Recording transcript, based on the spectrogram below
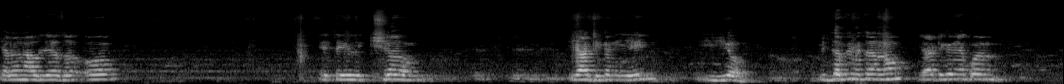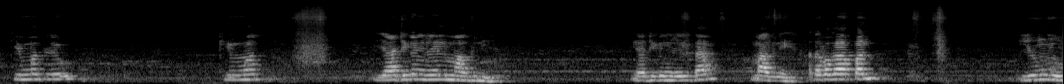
याला नाव लिहायचं अ. येथे येईल क्ष या ठिकाणी येईल य. विद्यार्थी मित्रांनो या ठिकाणी आपण किंमत लिहू. किंमत या ठिकाणी राहील मागणी. या ठिकाणी राहील का? मागणी. आता बघा आपण लिहून घेऊ.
